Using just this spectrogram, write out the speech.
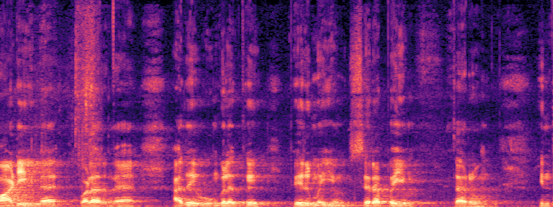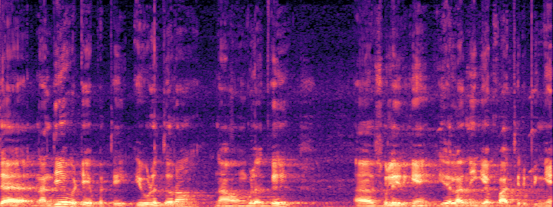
மாடியில் வளருங்க. அது உங்களுக்கு பெருமையும் சிறப்பையும் தரும். இந்த நந்தியவட்டியை பற்றி இவ்வளோ தூரம் நான் உங்களுக்கு சொல்லியிருக்கேன். இதெல்லாம் நீங்கள் பார்த்துருப்பீங்க.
